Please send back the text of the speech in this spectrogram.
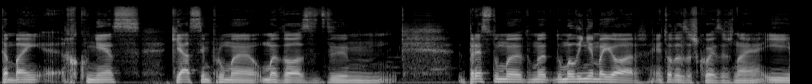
também reconhece que há sempre uma, uma dose de. Parece de uma, de, uma, de uma linha maior em todas as coisas, não é? E,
